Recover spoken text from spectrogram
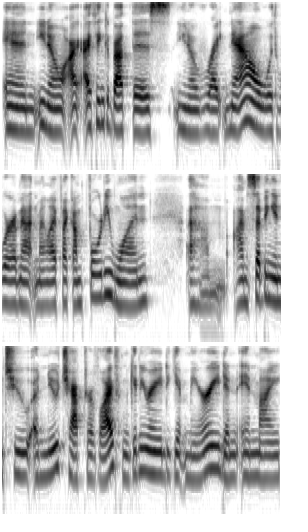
And you know I, I think about this you know right now with where i'm at in my life like i'm 41 um, I'm stepping into a new chapter of life. I'm getting ready to get married, and, and my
